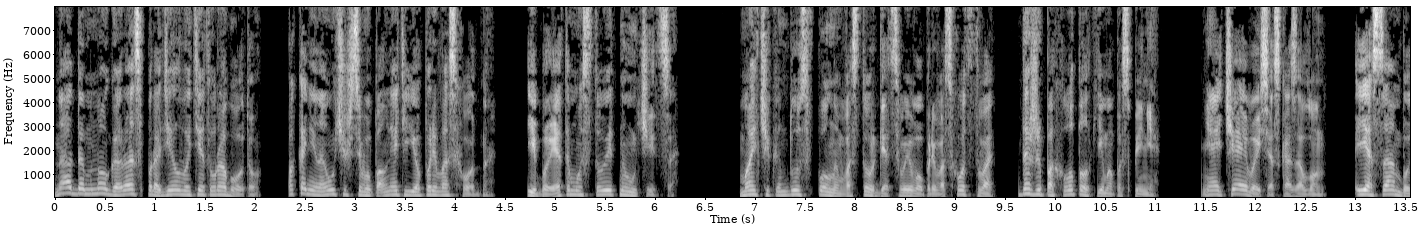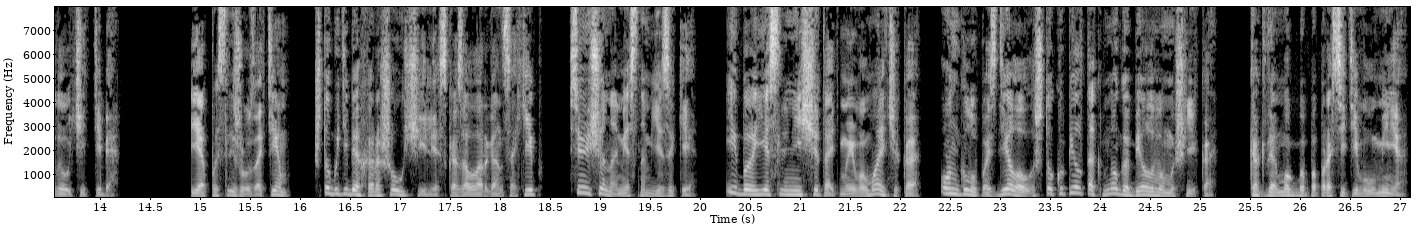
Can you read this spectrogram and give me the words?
Надо много раз проделывать эту работу, пока не научишься выполнять ее превосходно, ибо этому стоит научиться. Мальчик-индус в полном восторге от своего превосходства даже похлопал Кима по спине. «Не отчаивайся», — сказал он, — «я сам буду учить тебя». «Я послежу за тем, чтобы тебя хорошо учили», — сказал Арган Сахиб, все еще на местном языке. Ибо, если не считать моего мальчика, он глупо сделал, что купил так много белого мышьяка когда мог бы попросить его у меня,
